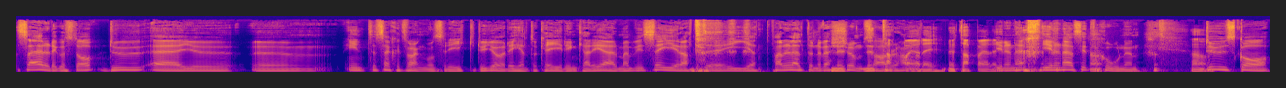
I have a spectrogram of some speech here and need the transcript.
så här är det Gustav, du är ju eh, inte särskilt framgångsrik. Du gör det helt okej i din karriär, men vi säger att eh, i ett parallellt Nu, universum nu så har du tappar jag hamnat dig. Nu tappar jag i dig. den här, i den här situationen. Ja. Du ska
